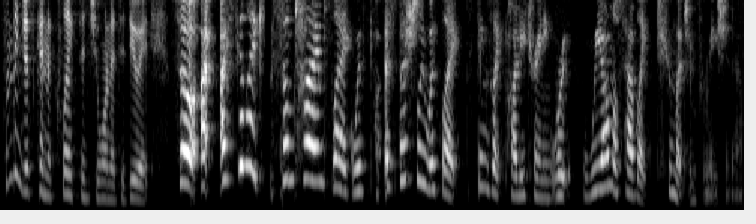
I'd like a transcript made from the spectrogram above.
something just kind of clicked and she wanted to do it So I, I feel like sometimes like with especially with like things like potty training we we almost have like too much information now.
